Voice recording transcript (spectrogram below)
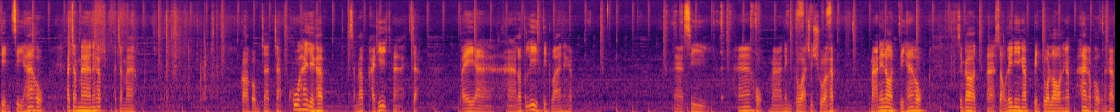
เด่น 4 5 6 อาจจะมานะครับ อาจจะมาก็ผมจะจับคู่ให้เลยครับสำหรับใครที่อาจะไปาหาลอตเตอรี่ติดไว้นะครับสี่ห้าหกมา 1 ตัวชัวร์ครับ มาแน่นอน 4 5 6 ซึ่งก็สองเลขนี้ครับเป็นตัวรองนะครับ5กับ6นะครับ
